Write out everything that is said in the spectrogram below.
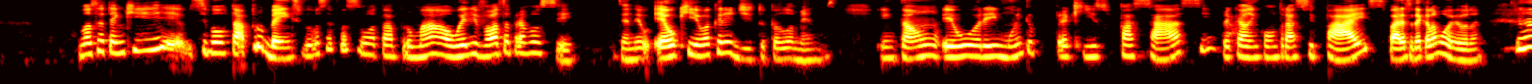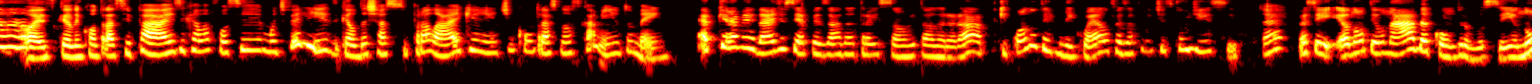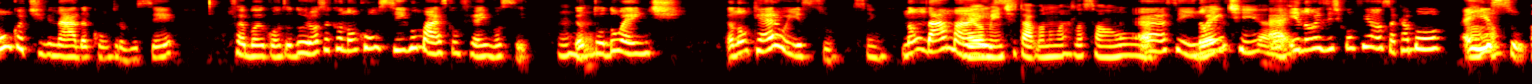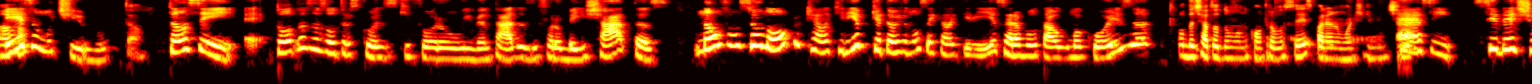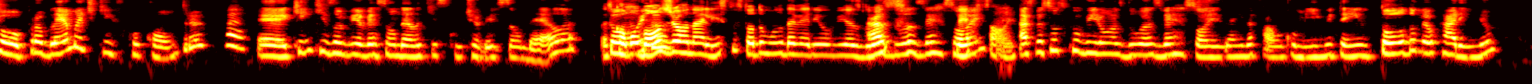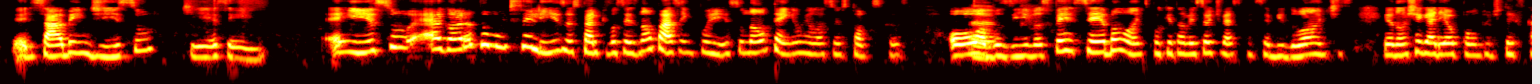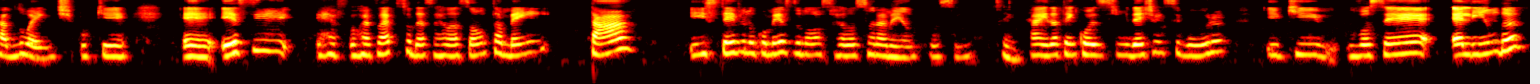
você tem que se voltar para o bem. Se você fosse voltar para o mal, ele volta para você, entendeu? É o que eu acredito, pelo menos. Então, eu orei muito para que isso passasse, para que ela encontrasse paz. Parece até que ela morreu, né? Mas que ela encontrasse paz e que ela fosse muito feliz, e que ela deixasse isso pra lá e que a gente encontrasse nosso caminho também. É porque, na verdade, assim, apesar da traição e tal, darará, porque quando eu terminei com ela, foi exatamente isso que eu disse. É? Assim, eu não tenho nada contra você, eu nunca tive nada contra você. Foi bom enquanto durou, só que eu não consigo mais confiar em você. Uhum. Eu tô doente. Eu não quero isso. Sim. Não dá mais. Realmente tava numa relação é, assim, não doentia. Né? É, e não existe confiança, acabou. É uhum, isso. Uhum. Esse é o motivo. Então, então assim, é, todas as outras coisas que foram inventadas e foram bem chatas, não funcionou porque ela queria, porque até hoje eu não sei o que ela queria, se era voltar alguma coisa. Ou deixar todo mundo contra você, espalhando um monte de mentira. É, assim, se deixou problema de quem ficou contra. É. É, quem quis ouvir a versão dela, que escute a versão dela. Mas como muito... bons jornalistas, todo mundo deveria ouvir as duas, as duas versões. versões. As pessoas que ouviram as duas versões ainda falam comigo e têm todo o meu carinho. Eles sabem disso, que assim, é isso. Agora eu tô muito feliz. Eu espero que vocês não passem por isso, não tenham relações tóxicas ou é. abusivas. Percebam antes, porque talvez se eu tivesse percebido antes, eu não chegaria ao ponto de ter ficado doente, porque é, esse o reflexo dessa relação também tá e esteve no começo do nosso relacionamento, assim. Sim. Ainda tem coisas que me deixam insegura e que você é linda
